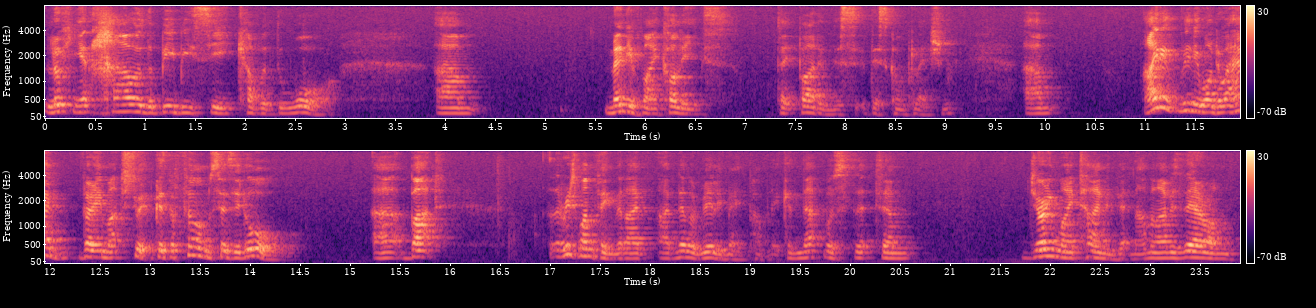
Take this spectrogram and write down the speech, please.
looking at how the BBC covered the war. Um, many of my colleagues take part in this, this compilation. Um, I don't really want to add very much to it because the film says it all. Uh, but there is one thing that I've, I've never really made public, and that was that um, during my time in Vietnam, and I was there on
